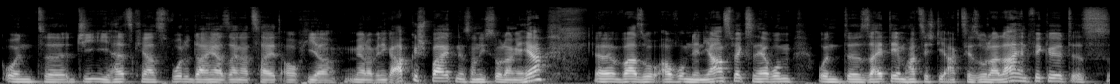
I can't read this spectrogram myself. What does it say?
Und äh, GE Healthcares wurde daher seinerzeit auch hier mehr oder weniger abgespalten, ist noch nicht so lange her äh, war so auch um den Jahreswechsel herum und seitdem hat sich die Aktie so lala entwickelt. Es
